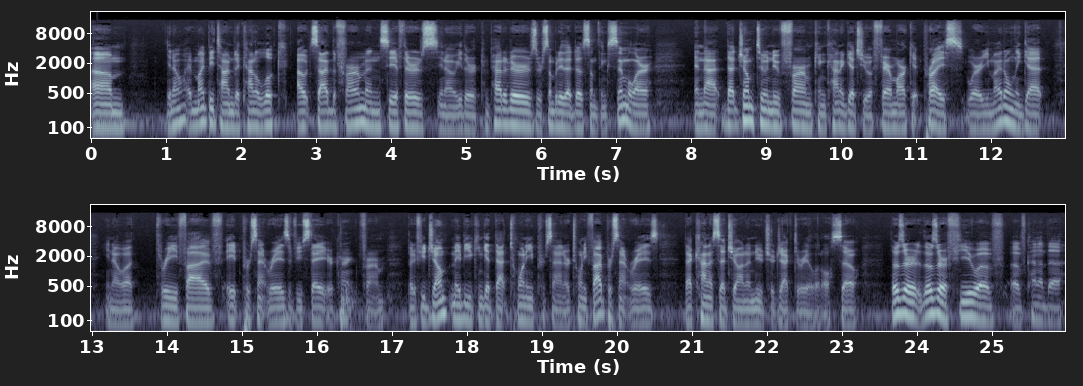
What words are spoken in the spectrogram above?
um, you know, it might be time to kind of look outside the firm and see if there's, you know, either competitors or somebody that does something similar. And that, that jump to a new firm can kind of get you a fair market price where you might only get, you know, a three, five, eight percent raise if you stay at your current firm. But if you jump, maybe you can get that 20% or 25% raise. That kind of sets you on a new trajectory a little. So those are those are a few of, of kind of the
